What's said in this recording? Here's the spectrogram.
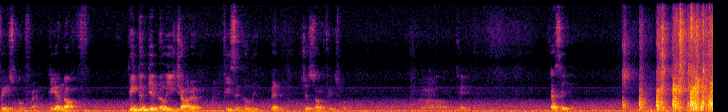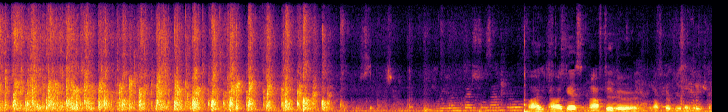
Facebook friends. They are not, they don't know each other physically, but just on Facebook. Okay. That's it. Are we doing questions after? I, I guess after the after presentation.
